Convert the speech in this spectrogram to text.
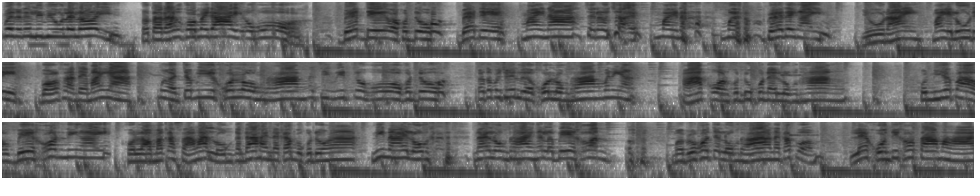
ไม่ได้รีวิวเลยเลยแต่ตอนนั้นก็ไม่ได้ โอ้โหเบสเดย์ว่ะคนดูเบสเดย์ไม่นะใช่เราใช่ไม่นะไม่เบสได้ไง อยู่ไหนไม่รู้ดิบอกลักษณะได้ไหมอะเหมือนจะมีคนหลงทางนะชีวิตโอ้โหคนดูเราต้องไปช่วยเหลือคนหลงทางไหมเนี่ยหาก่อนคนดูคนไหนหลงทาง คนนี้เปล่าเบคอนนี่ไง คนเรามันก็สามารถหลงกันได้นะครับผมคนดูฮะนี่นายหลงนายหลงทางงั้นเหรอเบคอน เหมือนเบคอนจะหลงทางนะครับผม และคนที่เขาตามอาหาร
